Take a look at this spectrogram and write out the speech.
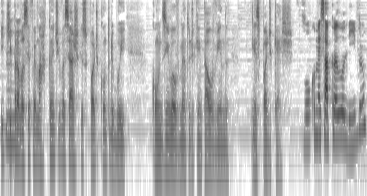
e que uhum. para você foi marcante e você acha que isso pode contribuir com o desenvolvimento de quem está ouvindo esse podcast. Vou começar pelo livro.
